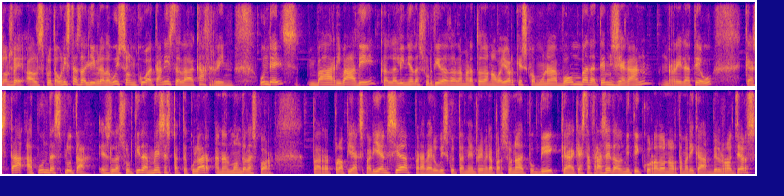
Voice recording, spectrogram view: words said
Doncs bé, els protagonistes del llibre d'avui són coetanis de la Catherine. Un d'ells va arribar a dir que la línia de sortida de la Marató de Nova York és com una bomba de temps gegant rere teu que està a punt d'explotar. És la sortida més espectacular en el món de l'esport per pròpia experiència, per haver-ho viscut també en primera persona, et puc dir que aquesta frase del mític corredor nord-americà Bill Rogers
